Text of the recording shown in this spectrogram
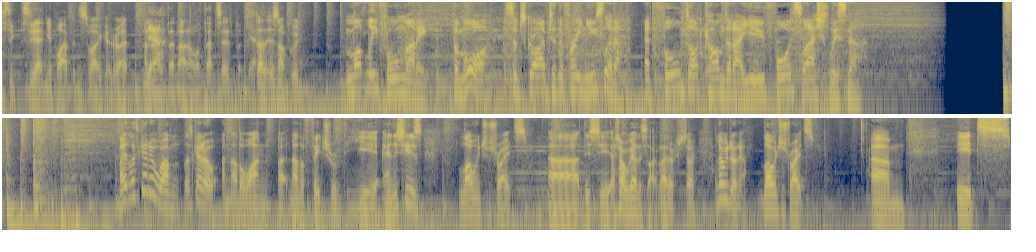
stick, stick that in your pipe and smoke it, right? I don't, know, Yeah. what that, I don't know what that says, but Yeah. it's not good. Motley Fool Money. For more, subscribe to the free newsletter at fool.com.au forward slash listener. Mate, let's go to um, let's go to another one, uh, another feature of the year, and this is low interest rates. Uh, this year, sorry, we'll go this later. Sorry, I know we do it now. Low interest rates. Um, it's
